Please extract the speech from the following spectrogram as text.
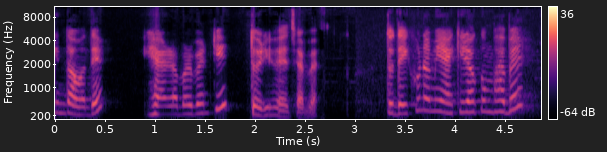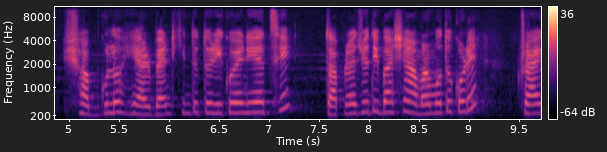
কিন্তু আমাদের হেয়ার রাবার ব্যান্ডটি তৈরি হয়ে যাবে। তো দেখুন, আমি একই রকম ভাবে সবগুলো হেয়ার ব্যান্ড কিন্তু তৈরি করে নিয়েছি। তো আপনারা যদি বাসায় আমার মতো করে ট্রাই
